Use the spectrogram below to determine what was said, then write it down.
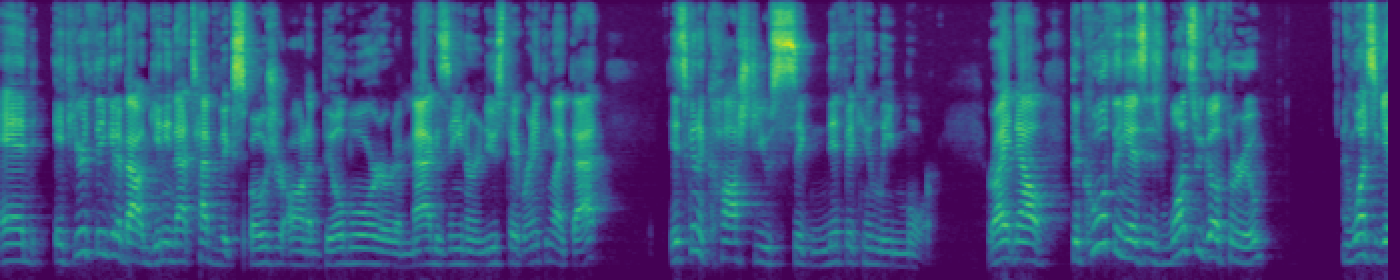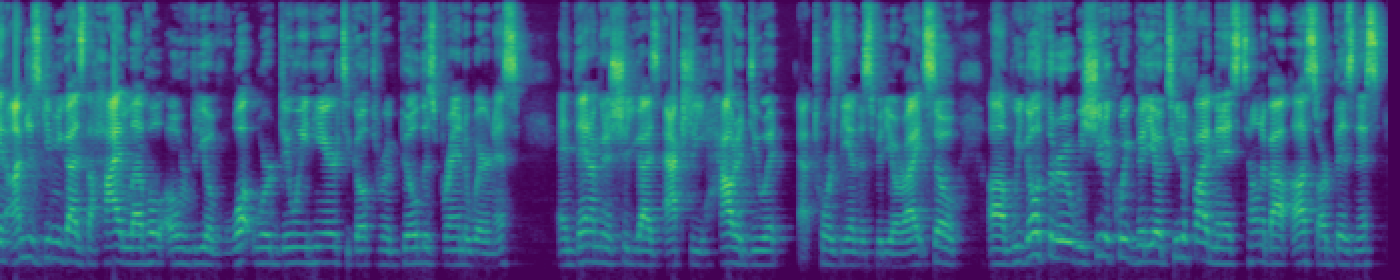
And if you're thinking about getting that type of exposure on a billboard or a magazine or a newspaper or anything like that It's gonna cost you significantly more right? Now The cool thing is is once we go through and once again I'm just giving you guys the high-level overview of what we're doing here to go through and build this brand awareness and then I'm gonna show you guys actually how to do it at towards the end of this video right? So um, we go through we shoot a quick video two to five minutes telling about us our business.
